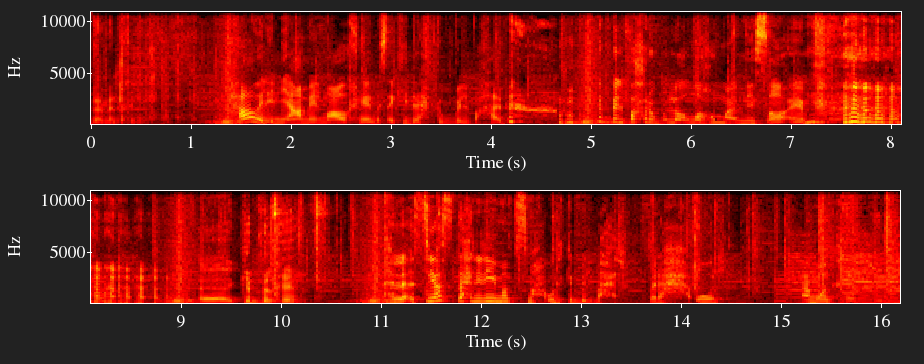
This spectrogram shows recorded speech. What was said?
بعمل خير. بحاول إني أعمل معه خير بس أكيد رح كب بالبحر. بحب البحر وبقول له اللهم إني صائم. آه، كب الخير هلأ السياسة التحريريه ما بتسمح أقول كب البحر فرح أقول أعمل خير.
